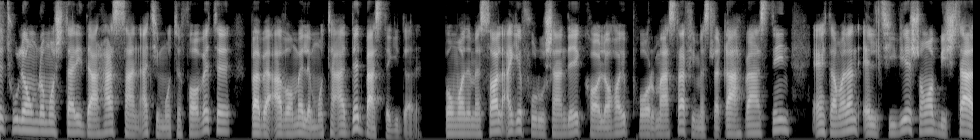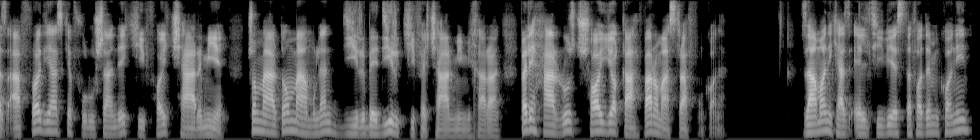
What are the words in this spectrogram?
طول عمر مشتری در هر صنعتی متفاوته و به عوامل متعدد بستگی داره. به عنوان مثال اگه فروشنده کالاهای پرمصرفی مثل قهوه هستین احتمالا LTV شما بیشتر از افرادی هست که فروشنده کیفهای چرمیه چون مردم معمولا دیر به دیر کیف چرمی می‌خرن ولی هر روز چای یا قهوه رو مصرف می‌کنن زمانی که از LTV استفاده می‌کنین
